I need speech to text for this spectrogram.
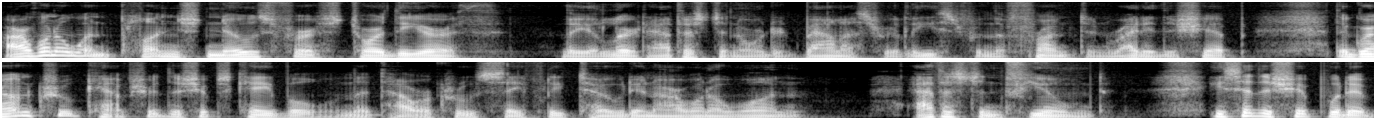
R 101 plunged nose first toward the earth. The alert Atherstone ordered ballast released from the front and righted the ship. The ground crew captured the ship's cable, and the tower crew safely towed in R 101. Atherstone fumed. He said the ship would have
